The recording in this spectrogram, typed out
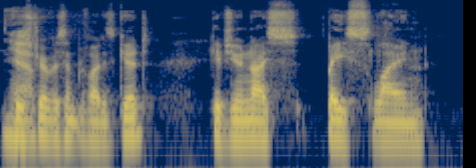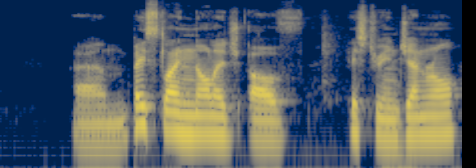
Yeah. History Oversimplified is good. Gives you a nice baseline, um, baseline knowledge of history in general,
